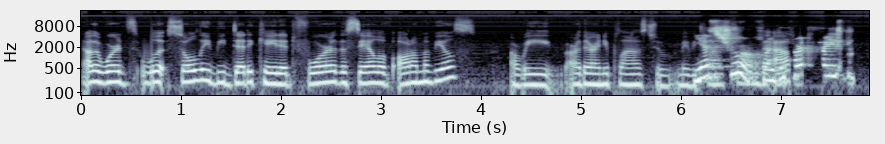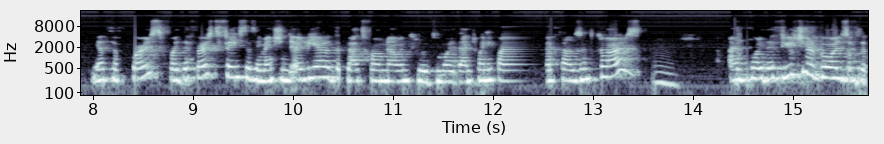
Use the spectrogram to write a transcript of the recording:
in other words, will it solely be dedicated for the sale of automobiles? Are we? Are there any plans to maybe? Yes, sure. transform For the first phase, yes, of course. For the first phase, as I mentioned earlier, the platform now includes more than 25,000 cars. And for the future goals of the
